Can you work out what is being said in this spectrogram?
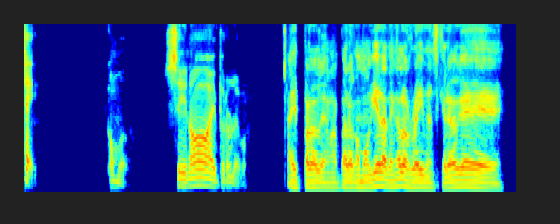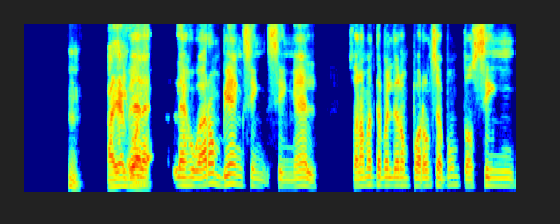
sí, cómodo. Si no, hay problema. Hay problemas, pero como quiera, tengo a los Ravens. Creo que hmm, hay algo. Oye, le, le jugaron bien sin, sin él. Solamente perdieron por 11 puntos, sin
